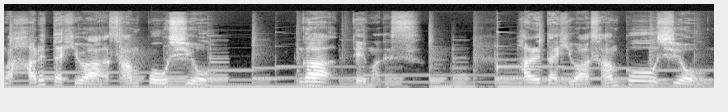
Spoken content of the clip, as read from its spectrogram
まあ、晴れた日は散歩をしようがテーマです。晴れた日は散歩をしよう。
